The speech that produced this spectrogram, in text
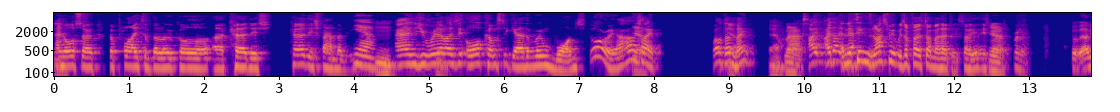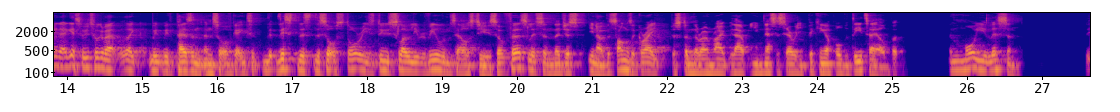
and also the plight of the local uh, Kurdish Kurdish family Yeah. Mm. and you realize it all comes together in one story I was Yeah. like well done Yeah. mate Mad. I, I, I And the thing- last week was the first time I heard it so it's Yeah. brilliant But I mean, I guess we were talking about like with, with peasant and sort of getting to this, this, the sort of stories do slowly reveal themselves to you. So first listen, they're just you know the songs are great just in their own right without you necessarily picking up all the detail. But the more you listen, eh,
